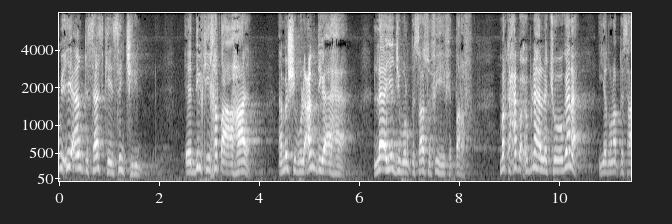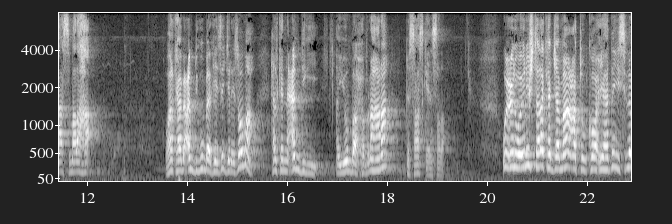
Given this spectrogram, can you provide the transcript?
wixii aan qisaas keensan jirin ee dilkii khata ahaaya ama shibhulcamdiga ahaa laa yajibu alqisaasu fiihi fi araf marka xagga xubnaha la joogana iyaduna qisaas ma laha. Oo halkaaba baa keensan jiray soo ma? Halkana camdigii ayuunbaa xubnahana qisaas keensada wuxuu ihi wain ishtaraka jamaacatu kooxi hadday isla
